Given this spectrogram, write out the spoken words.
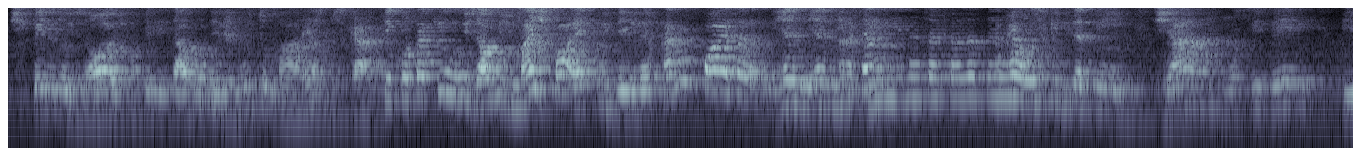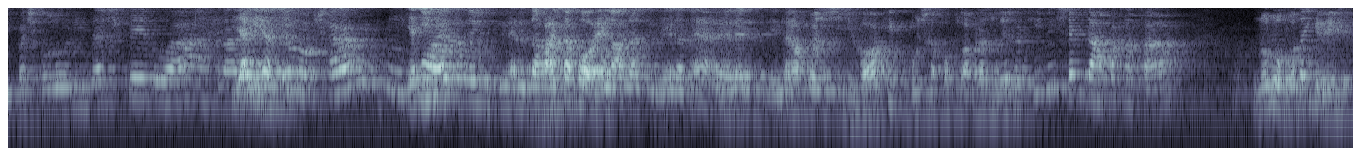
espelho nos olhos, com aqueles álbuns deles muito massa. Esses caras. Sem contar que os álbuns mais poéticos dele, né? O cara é um poeta, Jan- Janice, é Aqui nessa casa tem. aquela música que diz assim, já não se vê pipas coloridas pelo ar. E aí, assim, Meu, os caras é um e aí, poeta de, Era da música popular poeta. brasileira, né? É, era, dizer, né? era uma coisa assim de rock, música popular brasileira, que nem sempre dava para cantar no louvor da igreja.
